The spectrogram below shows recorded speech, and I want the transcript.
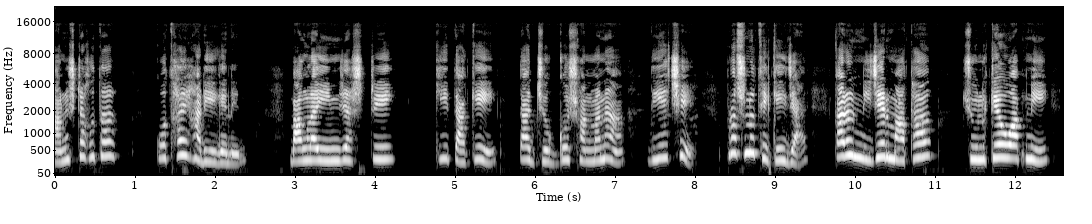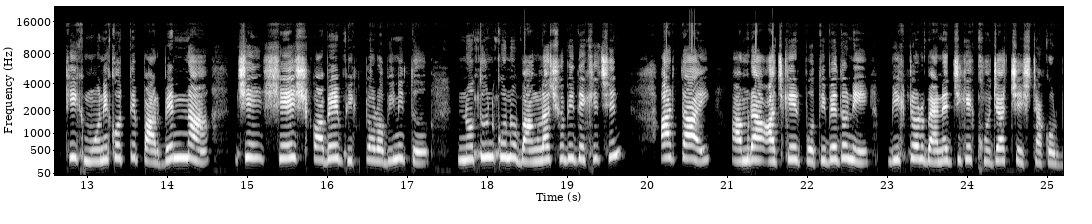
মানুষটা হতা কোথায় হারিয়ে গেলেন? বাংলা ইন্ডাস্ট্রি কি তাকে তার যোগ্য সম্মানা দিয়েছে? প্রশ্ন থেকেই যায়, কারণ নিজের মাথা চুলকেও আপনি ঠিক মনে করতে পারবেন না যে শেষ কবে ভিক্টর অভিনীত নতুন কোনো বাংলা ছবি দেখেছেন? আর তাই আমরা আজকের প্রতিবেদনে ভিক্টর ব্যানার্জিকে খোঁজার চেষ্টা করব।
